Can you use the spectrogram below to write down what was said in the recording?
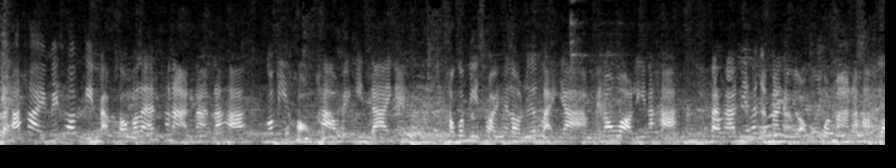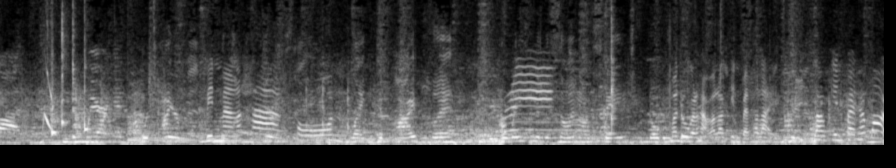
แต่ถ้าใครไม่ชอบกินแบบช็อกโกแลตขนาดนั้นนะคะ ก็มีของคาวให้กินได้ไง เขาก็มี choice ให้เราเลือกหลายอย่าง ไม่ต้อง worry นะคะ แต่ครั้งนี้ถ้าเกิดมานิวยอร์กก็ควรมานะคะ retirement. บิลมาแล้วค่ะทุกคน Like if I put a raisin in the sun on stage, nobody. มาดูกันค่ะว่าเรากินไปเท่าไหร่ เรากินไปทั้งหมด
